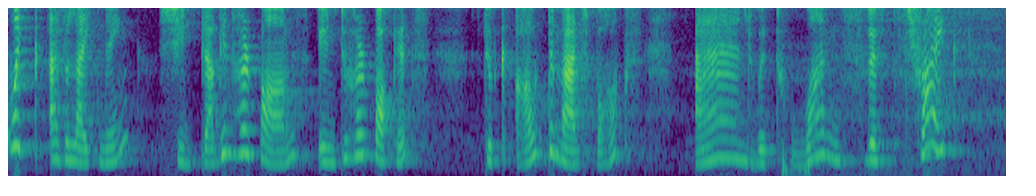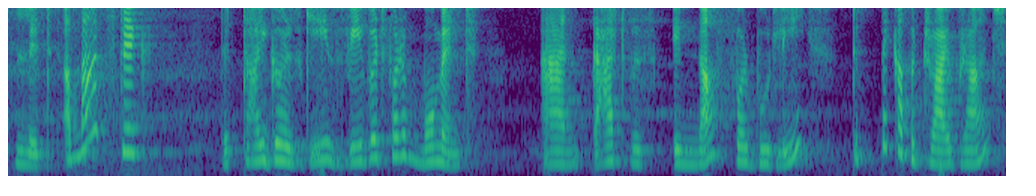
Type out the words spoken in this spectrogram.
Quick as a lightning, she dug in her palms into her pockets, took out the matchbox, and with one swift strike, lit a matchstick. The tiger's gaze wavered for a moment, and that was enough for Burli to pick up a dry branch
